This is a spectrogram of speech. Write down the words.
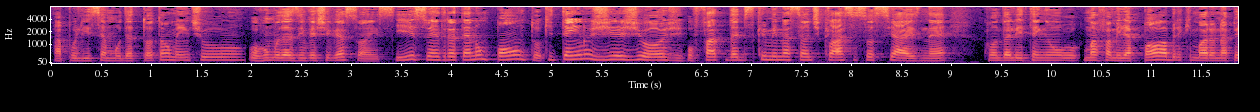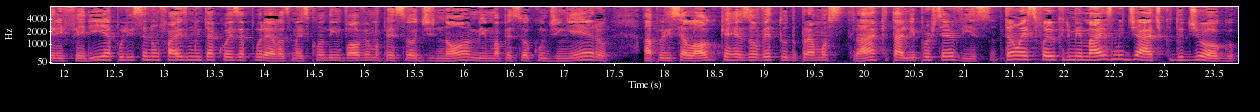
a polícia muda totalmente o, o, rumo das investigações. E isso entra até num ponto que tem nos dias de hoje, o fato da discriminação de classes sociais, né? Quando ali tem o, uma família pobre que mora na periferia, a polícia não faz muita coisa por elas, mas quando envolve uma pessoa de nome, uma pessoa com dinheiro, a polícia logo quer resolver tudo para mostrar que tá ali por serviço. Então esse foi o crime mais midiático do Diogo,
